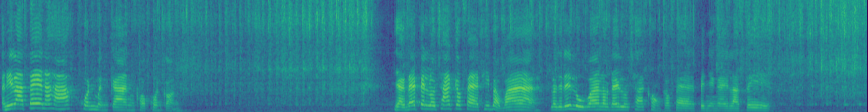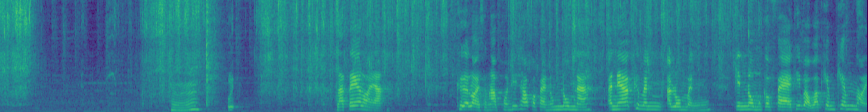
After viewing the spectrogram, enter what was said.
อันนี้ลาเต้นะคะ คนเหมือนกันขอคนก่อน อยากได้เป็นรสชาติกาแฟที่แบบว่า เราจะได้รู้ว่าเราได้รสชาติของกาแฟเป็นยังไงลาเต้ หืมอุ๊ยลาเต้อร่อยอะคืออร่อยสำหรับคนที่ชอบกาแฟนุ่มๆนะ อันเนี้ยคือมันอารมณ์เหมือนกินนมกาแฟที่แบบว่าเข้มๆหน่อย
